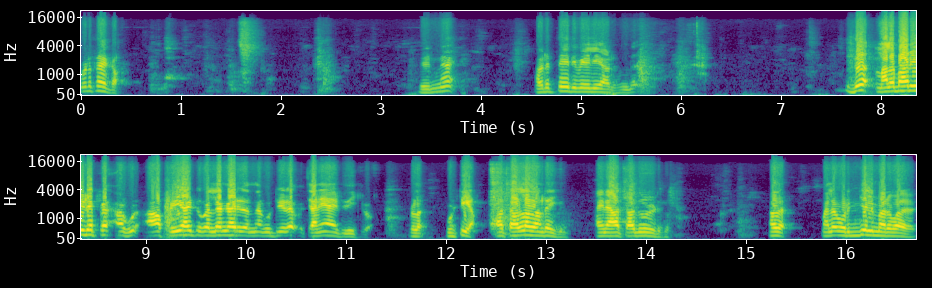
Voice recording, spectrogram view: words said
കൊടുത്തേക്കാം. പിന്നെ അടുത്ത ഒരു വേലിയാടുണ്ട് ഇത് മലബാറിയുടെ ആ- ഫ്രീ ആയിട്ട് കൊല്ലംകാരി തന്ന കുട്ടിയുടെ ചനയായിട്ട് നിൽക്കുക. കുട്ടിയാ. ആ തള്ള തണ്ടയ്ക്കും അതിനകത്ത് അതുകൂടെ എടുക്കും. അതെ. മല ഒറിജിനൽ മലബാർ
